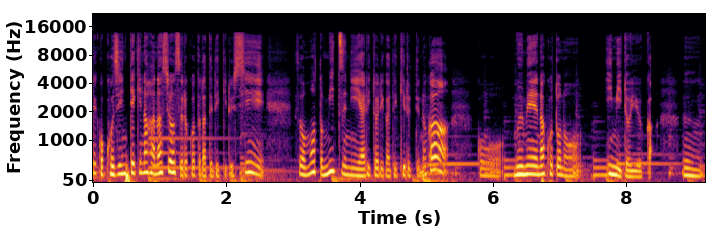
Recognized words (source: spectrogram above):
結構個人的な話をすることだってできるしそうもっと密にやり取りができるっていうのがこう無名なことの意味というか、うん、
